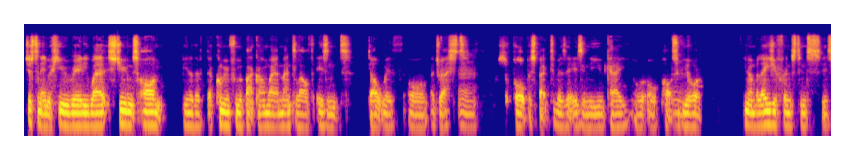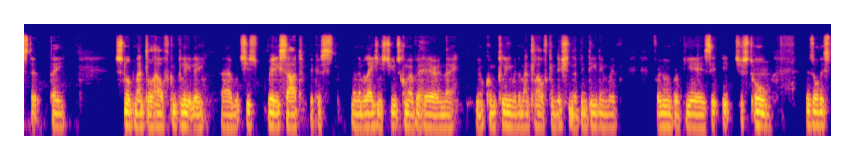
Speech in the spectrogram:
just to name a few, really, where students aren't, you know, they're, they're coming from a background where mental health isn't dealt with or addressed mm. support perspective as it is in the UK or, or parts mm. of Europe. You know, Malaysia, for instance, is that they snub mental health completely, uh, which is really sad because when the Malaysian students come over here and they, you know, come clean with the mental health condition they've been dealing with for a number of years, it, it just all mm. There's all this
